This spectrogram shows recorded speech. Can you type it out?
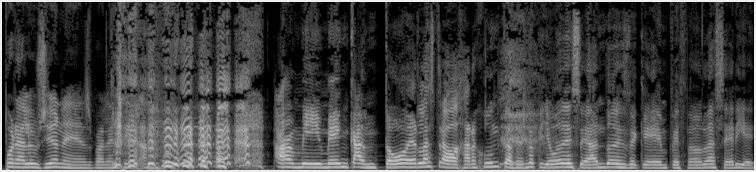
Por alusiones, Valentina. A mí me encantó verlas trabajar juntas, es lo que llevo deseando desde que empezó la serie.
